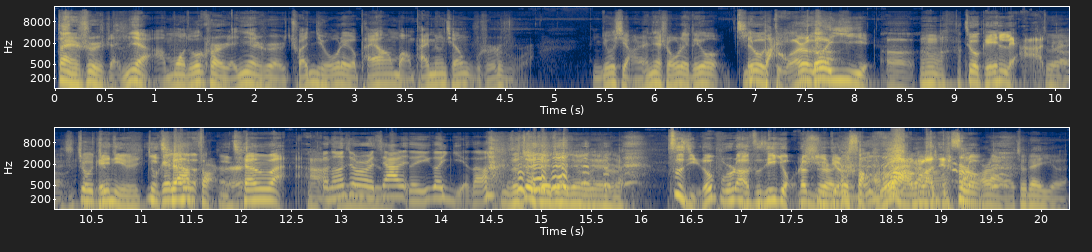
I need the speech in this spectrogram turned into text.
但是人家啊，默多克人家是全球这个排行榜排名前五十的主，你就想人家手里得有几得有百多少个？亿，嗯，嗯，就给俩，对就给你就一千给俩子儿。一千万啊，可能就是家里的一个椅子。对对对对对对，自己都不知道自己有这么一是地儿，扫出来了，你知道吗？扫出来了，就这意思。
